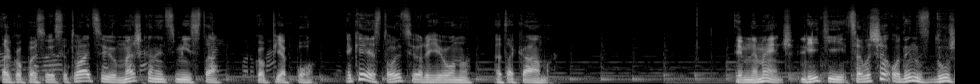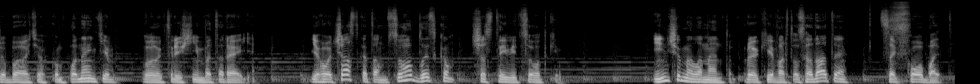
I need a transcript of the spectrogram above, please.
Так описує ситуацію мешканець міста Коп'япо, яке є столицею регіону Атакама. Тим не менш, літій це лише один з дуже багатьох компонентів в електричній батареї. Його частка там всього близько 6%. Іншим елементом, про який варто згадати, це кобальт.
